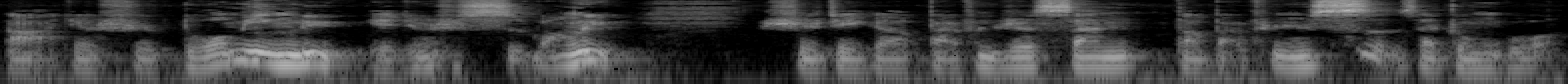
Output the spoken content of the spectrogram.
啊就是夺命率，也就是死亡率，是这个百分之三到百分之四，在中国。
